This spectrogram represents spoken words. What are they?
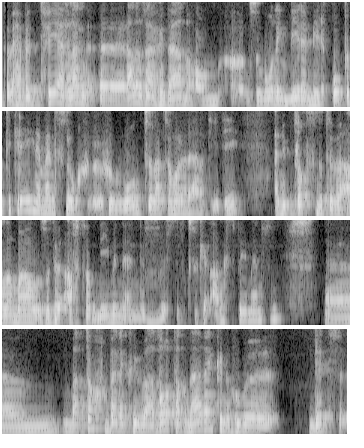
We hebben twee jaar lang eh, alles aan gedaan om onze woning meer en meer open te krijgen en mensen ook gewoon te laten worden aan het idee. En nu plots moeten we allemaal zoveel afstand nemen en is, mhm. is er ook stukje angst bij mensen. Ehm, maar toch ben ik nu wel volop aan het nadenken hoe we dit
